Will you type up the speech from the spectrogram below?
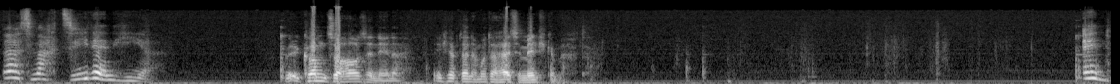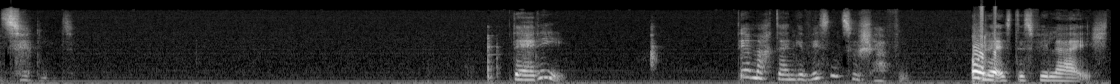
Was macht sie denn hier? Willkommen zu Hause, Nena. Ich habe deiner Mutter heiße Milch gemacht. Entzückend. Daddy, der macht dein Gewissen zu schaffen. Oder ist es vielleicht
